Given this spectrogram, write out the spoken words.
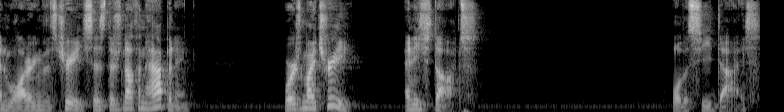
and watering the tree? He says, There's nothing happening. Where's my tree? And he stops. Well, the seed dies.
